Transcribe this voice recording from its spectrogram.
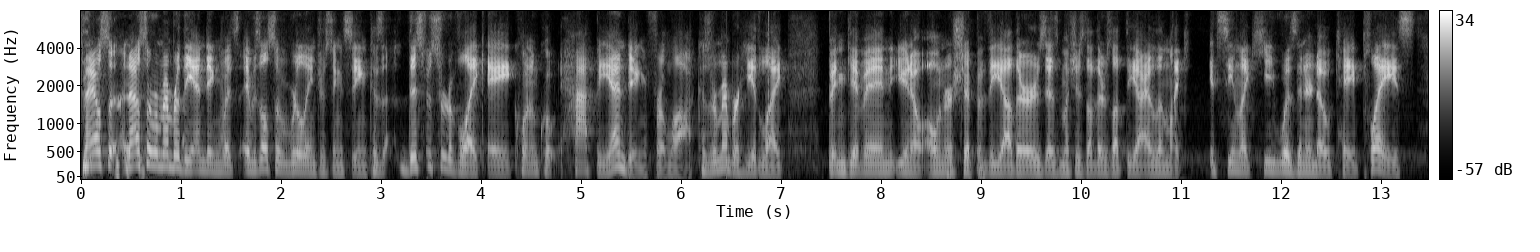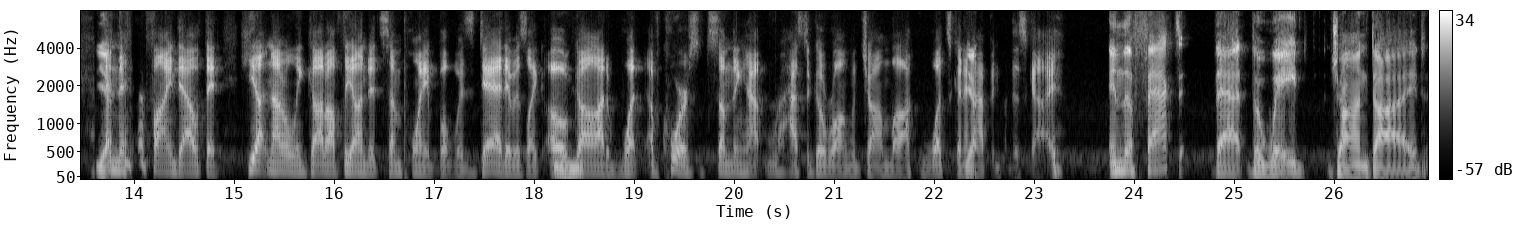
And I also and I also remember the ending was it was also a really interesting scene because this was sort of like a quote unquote happy ending for Locke. Because remember he had like been given you know ownership of the others as much as others left the island. Like it seemed like he was in an okay place. Yeah. And then to find out that he not only got off the island at some point but was dead, it was like oh Mhm. god, what? Of course something ha- has to go wrong with John Locke. What's going to Yeah. happen to this guy? and the fact that the way John died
